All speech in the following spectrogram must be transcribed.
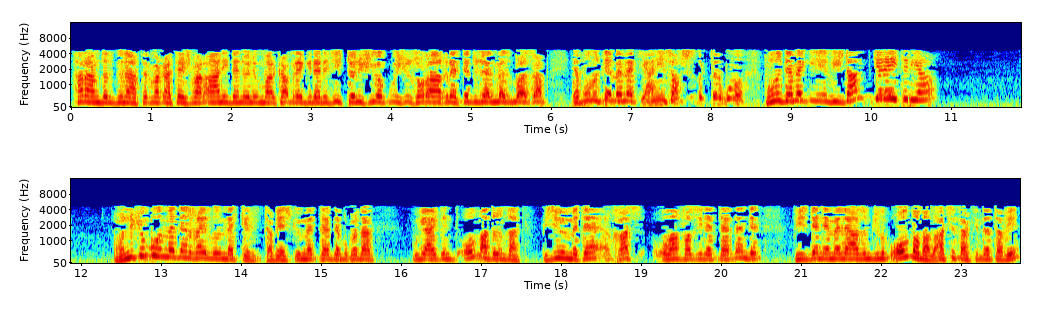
haramdır, günahtır, bak ateş var, aniden ölüm var, kabre gireriz, hiç dönüşü yok bu işin, sonra ahirette düzelmez bu azap. E bunu dememek yani insafsızlıktır bunu. Bunu demek e, vicdan gereğidir ya. Onun için bu ümmetten hayırlı ümmettir. Tabi eski ümmetlerde bu kadar bu yaygın olmadığından bizim ümmete has olan faziletlerdendir. Bizde neme lazımcılık olmamalı. Aksi takdirde tabi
